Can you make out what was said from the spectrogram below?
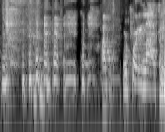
I'm reporting live from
